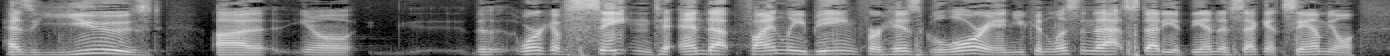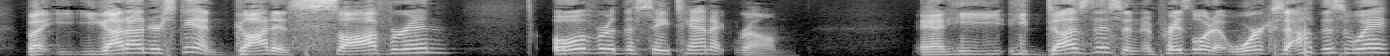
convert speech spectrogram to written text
has used, uh, you know, the work of Satan to end up finally being for his glory. And you can listen to that study at the end of 2 Samuel. But you got to understand, God is sovereign over the satanic realm. And he, he does this, and, and praise the Lord, it works out this way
